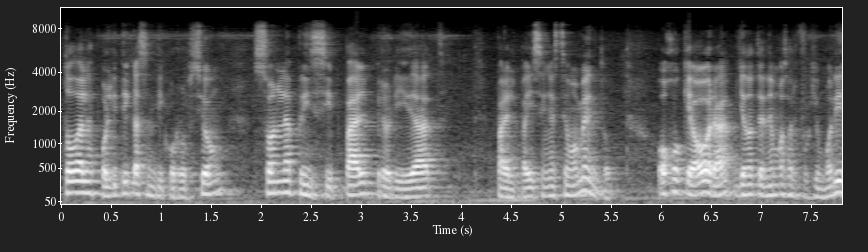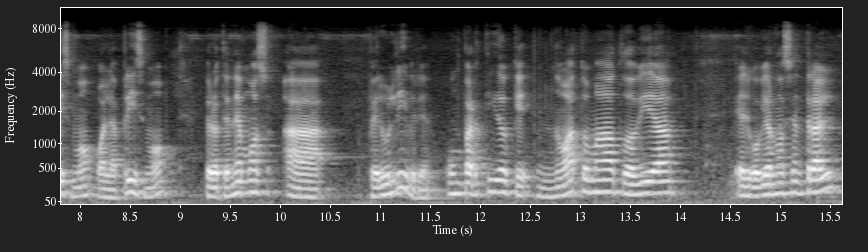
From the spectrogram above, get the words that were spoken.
todas las políticas anticorrupción son la principal prioridad para el país en este momento. Ojo que ahora ya no tenemos al Fujimorismo o al aprismo, pero tenemos a Perú Libre, un partido que no ha tomado todavía el gobierno central,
